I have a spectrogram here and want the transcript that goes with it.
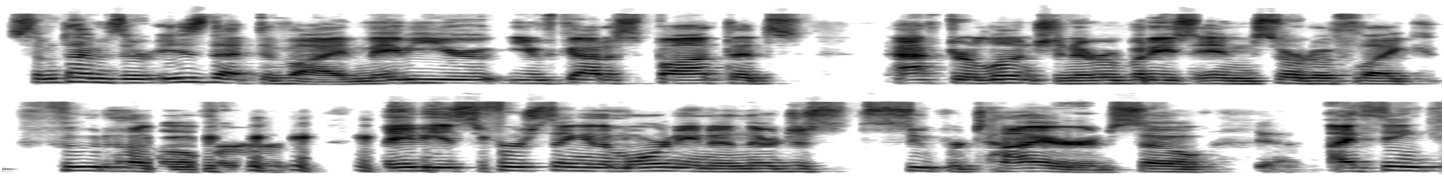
sometimes there is that divide maybe you you've got a spot that's after lunch and everybody's in sort of like food hungover maybe it's first thing in the morning and they're just super tired so yeah. i think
